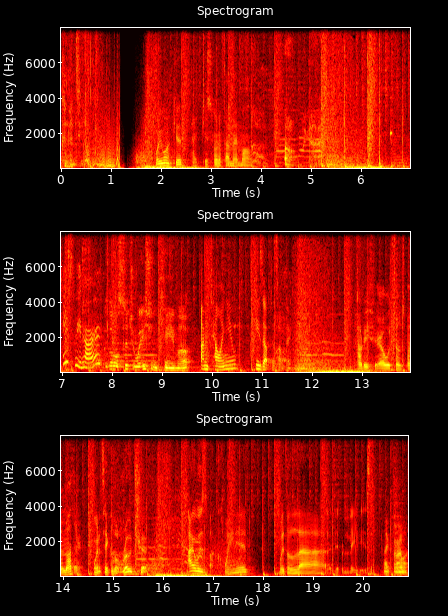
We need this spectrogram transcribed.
convince you. What do you want, kid? I just want to find my mom. Oh, my God. Hey, sweetheart. A little situation came up. I'm telling you, he's up to something. How do you figure out which one's my mother? We're gonna take a little road trip. I was acquainted with a lot of different ladies. Like Carla.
